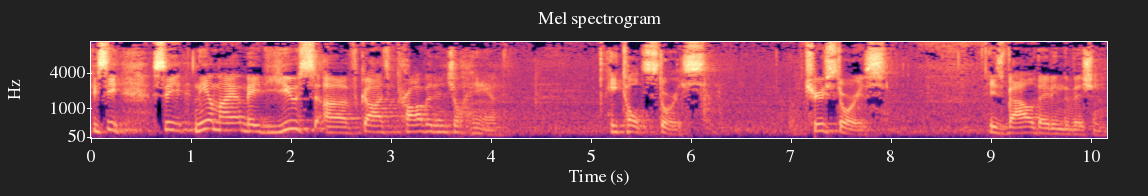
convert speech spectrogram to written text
You see, see, Nehemiah made use of God's providential hand. He told stories, true stories. He's validating the vision.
